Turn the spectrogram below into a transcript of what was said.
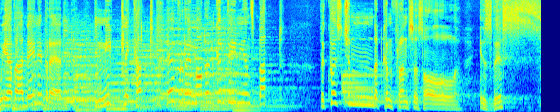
We have our daily bread, neatly cut, every modern convenience, but the question that confronts us all is this.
